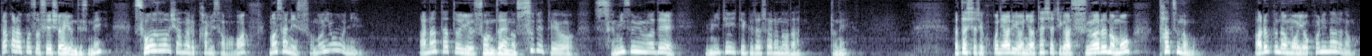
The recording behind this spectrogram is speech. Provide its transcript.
だからこそ聖書は言うんですね。創造者なる神様はまさにそのようにあなたという存在のすべてを隅々まで見ていてくださるのだとね。私たちここにあるように私たちが座るのも立つのも、歩くのも横になるのも、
